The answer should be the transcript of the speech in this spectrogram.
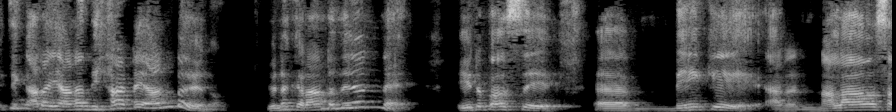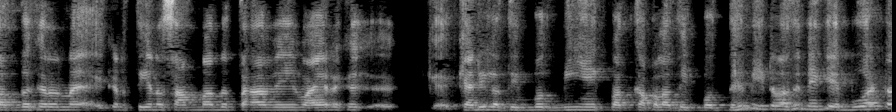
ඉතින් අර යන දිහාට යන්න වෙනවා. වෙන කරන්න දෙයක් නැහැ. ඊට පස්සේ මේකේ අර නලාව සද්ද කරන එකට තියෙන සම්බන්ධතාවයේ වයර් එක කැඩිලා තිබ්බොත් මීයක්වත් කපලා තිබ්බොත් එහෙම ඊට පස්සේ මේක එබුවට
